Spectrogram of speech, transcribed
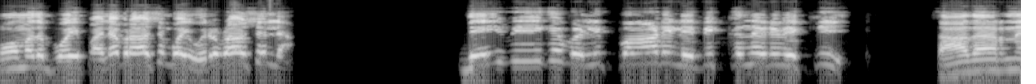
മുഹമ്മദ് പോയി. പല പ്രാവശ്യം പോയി. ഒരു പ്രാവശ്യമല്ല ദൈവീക വെളിപ്പാട് ലഭിക്കുന്ന ഒരു വ്യക്തി സാധാരണ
